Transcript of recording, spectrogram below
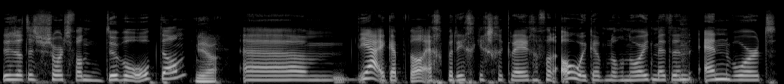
Dus dat is een soort van dubbel op dan. Ja, Ehm, ja, ik heb wel echt berichtjes gekregen van... oh, ik heb nog nooit met een N-woord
